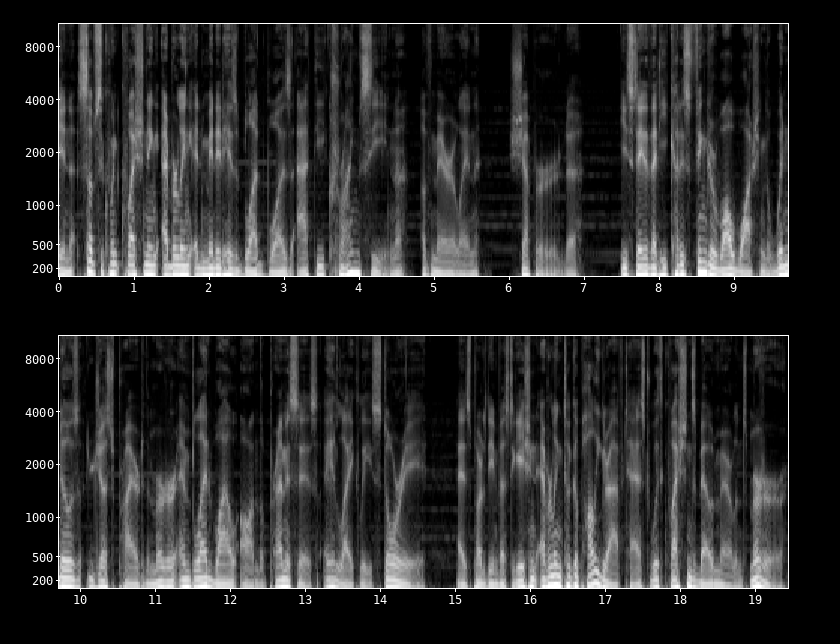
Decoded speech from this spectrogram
In subsequent questioning, Eberling admitted his blood was at the crime scene of Marilyn Shepard. He stated that he cut his finger while washing the windows just prior to the murder and bled while on the premises, a likely story. As part of the investigation, Eberling took a polygraph test with questions about Marilyn's murder.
